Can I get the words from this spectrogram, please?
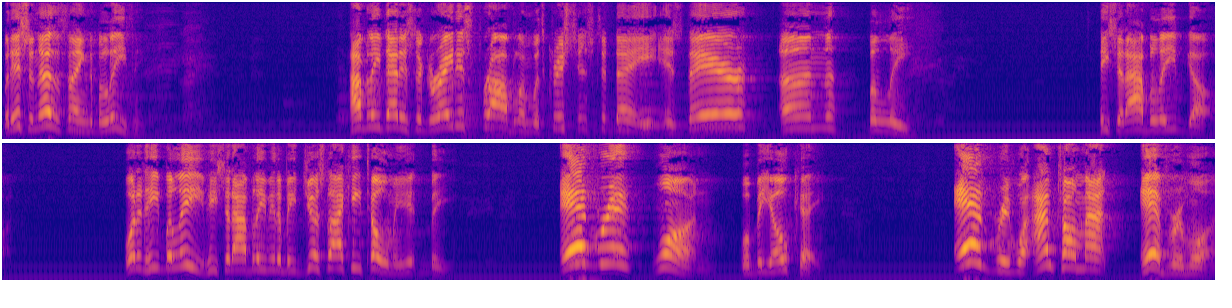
but it's another thing to believe Him. I believe that is the greatest problem with Christians today is their unbelief. He said, I believe God. What did he believe? He said, I believe it'll be just like he told me it'd be. Everyone will be okay. Everyone. I'm talking about everyone.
